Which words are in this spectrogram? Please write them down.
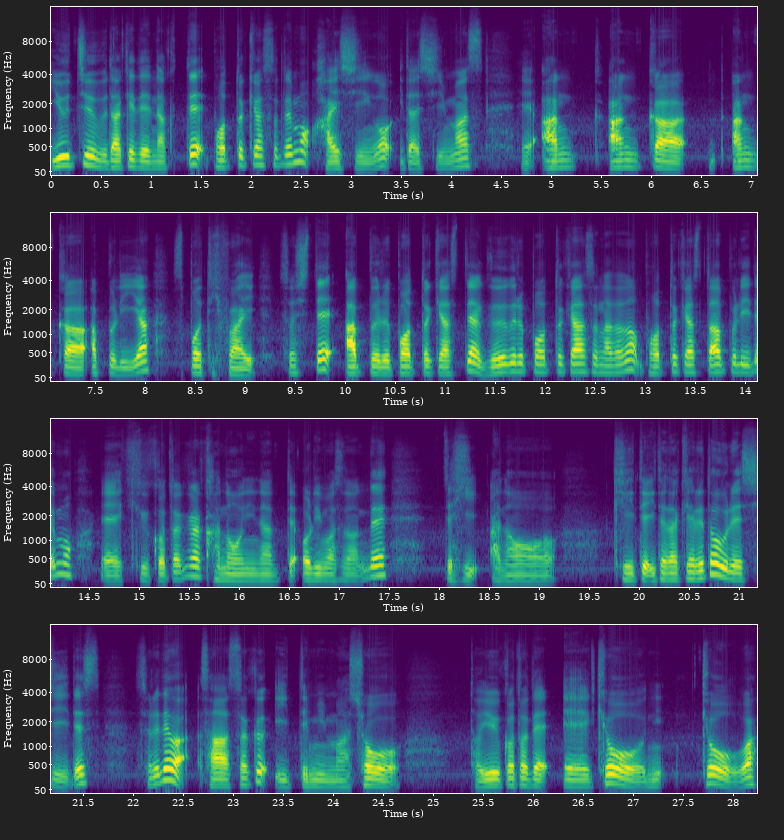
YouTube だけでなくてポッドキャストでも配信をいたします。えアンアンカーアンカーアプリや Spotify そして Apple Podcast や Google Podcast などのポッドキャストアプリでも、えー、聞くことが可能になっておりますのでぜひあのー聞いていただけると嬉しいです。それでは早速行ってみましょう。ということで、えー、今日に今日は、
